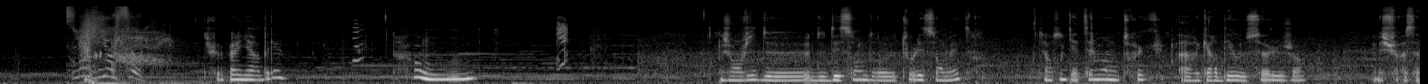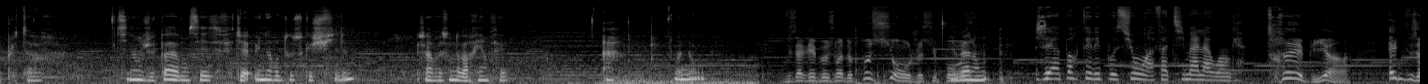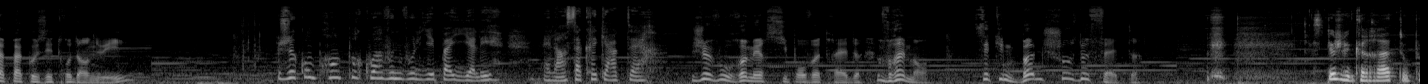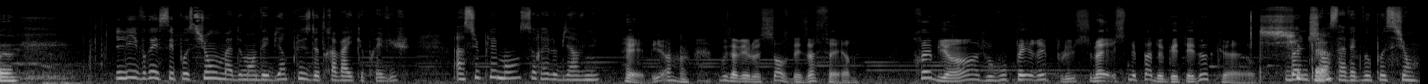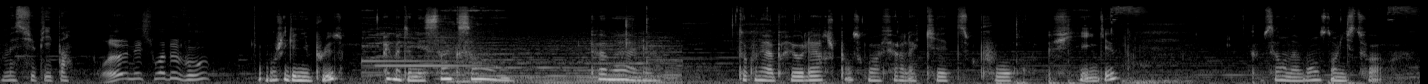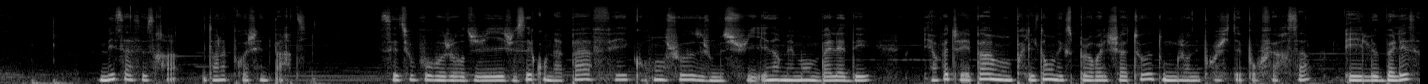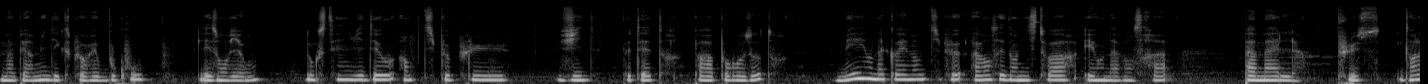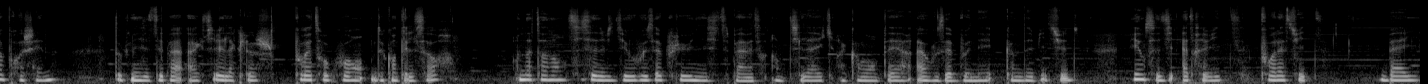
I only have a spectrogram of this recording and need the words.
Je peux pas le garder. Oh J'ai envie de, de descendre tous les 100 mètres. J'ai l'impression qu'il y a tellement de trucs à regarder au sol, genre. Mais je ferai ça plus tard. Sinon, je vais pas avancer. Ça fait déjà 1h12 que je filme. J'ai l'impression d'avoir rien fait. Ah Oh non Vous avez besoin de potions, je suppose? Eh ben non. J'ai apporté les potions à Fatima Lawang. Très bien. Elle ne vous a pas causé trop d'ennuis? Je comprends pourquoi vous ne vouliez pas y aller. Elle a un sacré caractère. Je vous remercie pour votre aide. Vraiment. C'est une bonne chose de faite. Est-ce que je gratte ou pas Livrer ces potions m'a demandé bien plus de travail que prévu. Un supplément serait le bienvenu. Eh bien, vous avez le sens des affaires. Très bien, je vous paierai plus, mais ce n'est pas de gaieté de cœur. Bonne chance avec vos potions, monsieur Pipin. Prenez soin de vous. Bon, j'ai gagné plus. Il m'a donné 500. Pas mal. Tant qu'on est à Préolaire, je pense qu'on va faire la quête pour Fig. Comme ça, on avance dans l'histoire. Mais ça, ce sera dans la prochaine partie. C'est tout pour aujourd'hui. Je sais qu'on n'a pas fait grand chose. Je me suis énormément baladée. Et en fait, j'avais pas vraiment pris le temps d'explorer le château, donc j'en ai profité pour faire ça. Et le balai, ça m'a permis d'explorer beaucoup les environs. Donc c'était une vidéo un petit peu plus vide peut-être par rapport aux autres. Mais on a quand même un petit peu avancé dans l'histoire et on avancera pas mal plus dans la prochaine. Donc n'hésitez pas à activer la cloche pour être au courant de quand elle sort. En attendant, si cette vidéo vous a plu, n'hésitez pas à mettre un petit like, un commentaire, à vous abonner comme d'habitude. Et on se dit à très vite pour la suite. Bye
